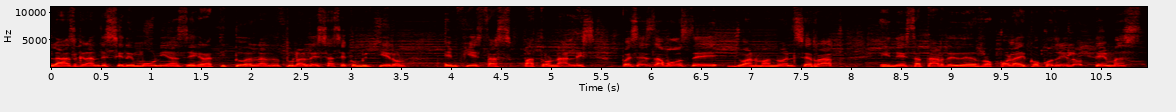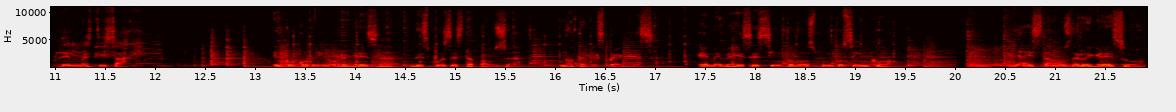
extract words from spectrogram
las grandes ceremonias de gratitud a la naturaleza se convirtieron en fiestas patronales. Pues es la voz de Juan Manuel Serrat en esta tarde de Rocola de Cocodrilo, temas del mestizaje. El cocodrilo regresa después de esta pausa. No te despegues. MBS 102.5. Ya estamos de regreso.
